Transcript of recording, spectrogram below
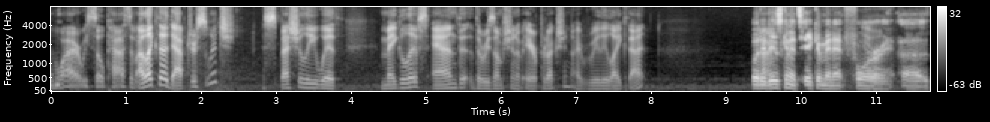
Why are we so passive? I like the adapter switch, especially with megaliths and the resumption of air production. I really like that. But it is going to take a minute for uh,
